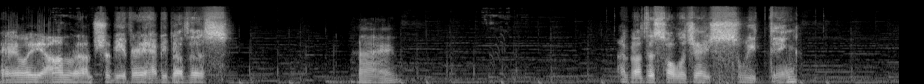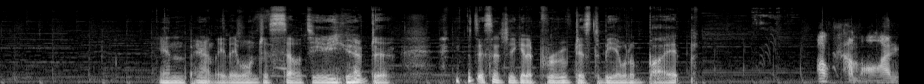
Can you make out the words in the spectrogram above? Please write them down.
Hey, Leon, I'm sure be very happy about this. Alright. About this whole legendary sweet thing. And apparently they won't just sell it to you, you have to essentially get approved just to be able to buy it. Oh, come on.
